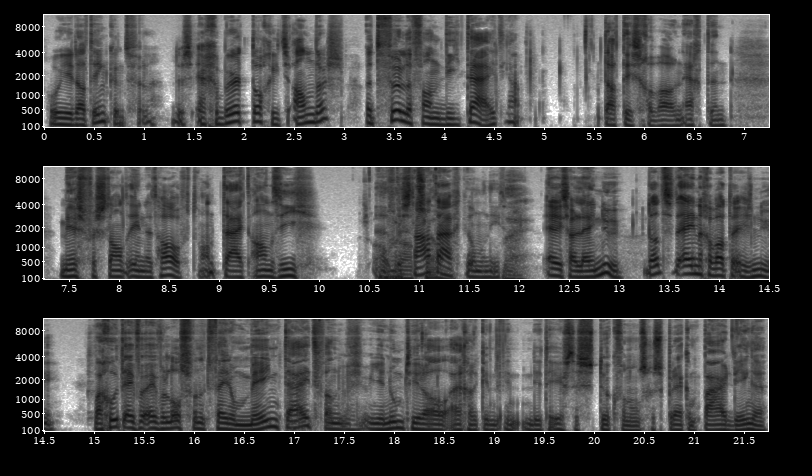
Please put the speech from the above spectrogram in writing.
hoe je dat in kunt vullen. Dus er gebeurt toch iets anders. Het vullen van die tijd, ja, dat is gewoon echt een misverstand in het hoofd. Want tijd aan zich Overal bestaat eigenlijk helemaal niet. Nee. Er is alleen nu. Dat is het enige wat er is nu. Maar goed, even, even los van het fenomeen tijd. Van, je noemt hier al eigenlijk in, in dit eerste stuk van ons gesprek een paar dingen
